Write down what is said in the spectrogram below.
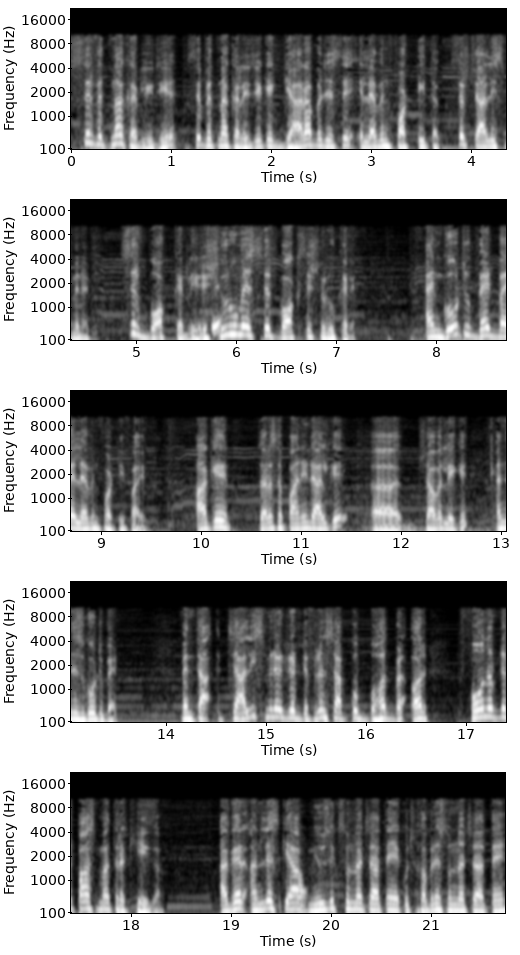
सिर्फ़ इतना कर लीजिए सिर्फ़ इतना कर लीजिए कि 11 बजे से 11:40 तक सिर्फ़ 40 मिनट सिर्फ़ वॉक कर लीजिए शुरू में सिर्फ़ वॉक से शुरू करें। And go to bed by 11:45 आके जरा सा पानी डाल के शावर लेके and this go to bed चालीस मिनट का डिफरेंस आपको बहुत बड़ा और फ़ोन अपने पास मत रखिएगा। अगर अनलेस कि आप म्यूज़िक सुनना चाहते हैं कुछ खबरें सुनना चाहते हैं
